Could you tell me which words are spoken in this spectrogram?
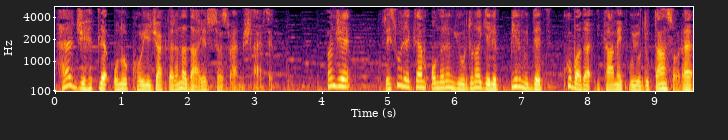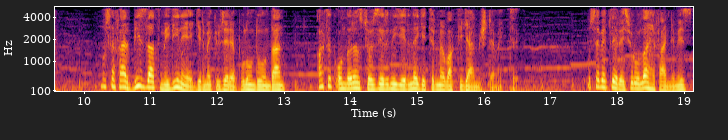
her cihetle onu koruyacaklarına dair söz vermişlerdi. Önce resul Ekrem onların yurduna gelip bir müddet Kuba'da ikamet buyurduktan sonra bu sefer bizzat Medine'ye girmek üzere bulunduğundan artık onların sözlerini yerine getirme vakti gelmiş demekti. Bu sebeple Resulullah Efendimiz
